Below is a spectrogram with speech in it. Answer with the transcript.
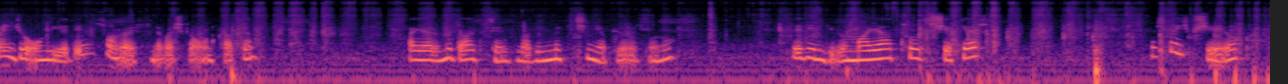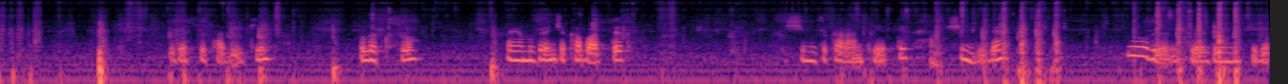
Önce unu yedirin sonra üstüne başka un katın. Ayarını daha güzel bulabilmek için yapıyoruz bunu. Dediğim gibi maya, tuz, şeker. Başka hiçbir şey yok. Bir de su tabii ki. ılık su. Mayamızı önce kabarttık. İşimizi garanti ettik. Şimdi de yoğuruyoruz gördüğünüz gibi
